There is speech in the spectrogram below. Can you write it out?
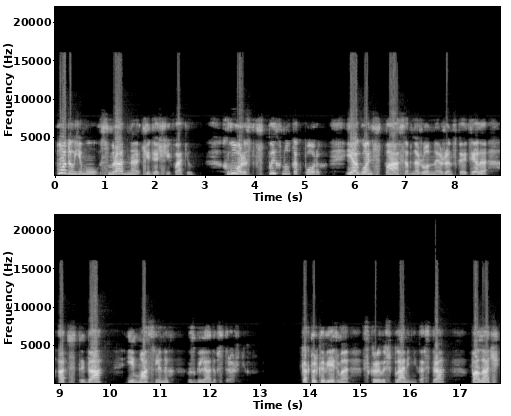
подал ему смрадно чадящий факел, Хворост вспыхнул, как порох, и огонь спас обнаженное женское тело от стыда и масляных взглядов стражников. Как только ведьма скрылась в пламени костра, палач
